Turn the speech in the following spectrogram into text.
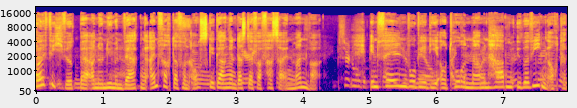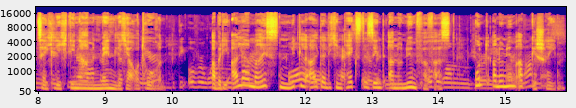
Häufig wird bei anonymen Werken einfach davon ausgegangen, dass der Verfasser ein Mann war. In Fällen, wo wir die Autorennamen haben, überwiegen auch tatsächlich die Namen männlicher Autoren. Aber die allermeisten mittelalterlichen Texte sind anonym verfasst und anonym abgeschrieben.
